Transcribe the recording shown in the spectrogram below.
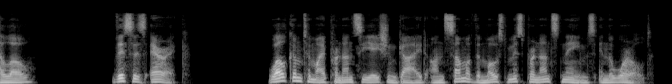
Hello? This is Eric. Welcome to my pronunciation guide on some of the most mispronounced names in the world.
